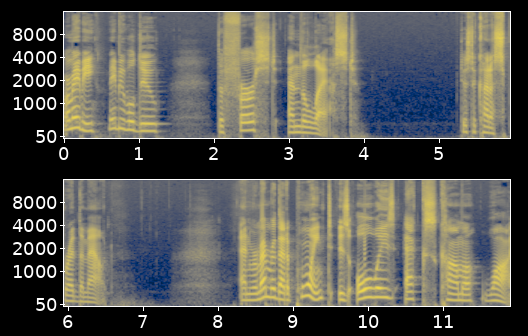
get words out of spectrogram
or maybe, maybe we'll do the first and the last just to kind of spread them out. And remember that a point is always x comma y.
